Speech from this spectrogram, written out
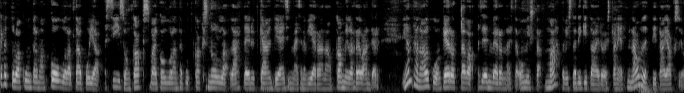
Tervetuloa kuuntelemaan Kouvolan tapuja Season 2 vai Kouvolan taput 2.0 lähtee nyt käyntiin ja ensimmäisenä vieraana on Camilla Relander. Ihan tähän alkuun on kerrottava sen verran näistä omista mahtavista digitaidoista, että me nauhoitettiin tämä jakso jo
